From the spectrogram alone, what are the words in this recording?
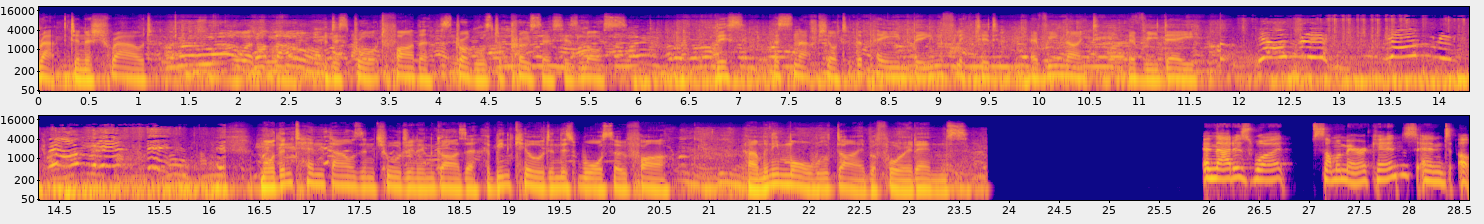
wrapped in a shroud. A distraught father struggles to process his loss. This a snapshot of the pain being inflicted every night, every day. More than 10,000 children in Gaza have been killed in this war so far. How many more will die before it ends? And that is what some Americans and uh,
